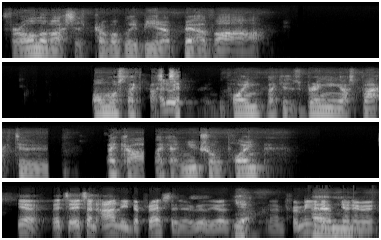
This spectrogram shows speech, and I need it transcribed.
for all of us is probably being a bit of a almost like a point, like it's bringing us back to like a like a neutral point. Yeah, it's it's an antidepressant. It really is. Yeah. Um, for me, Um, anyway.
